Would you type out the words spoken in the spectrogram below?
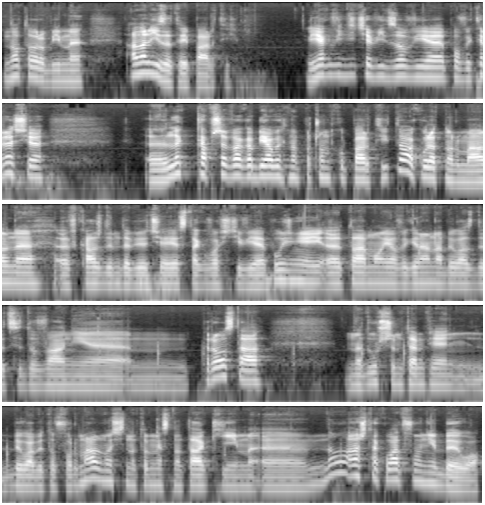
No to robimy analizę tej partii. Jak widzicie, widzowie, po wykresie. E, Lekka przewaga białych na początku partii to akurat normalne. e, W każdym debiucie jest tak właściwie. Później e, ta moja wygrana była zdecydowanie mm, prosta. Na dłuższym tempie byłaby to formalność, natomiast na takim, no aż tak łatwo nie było.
